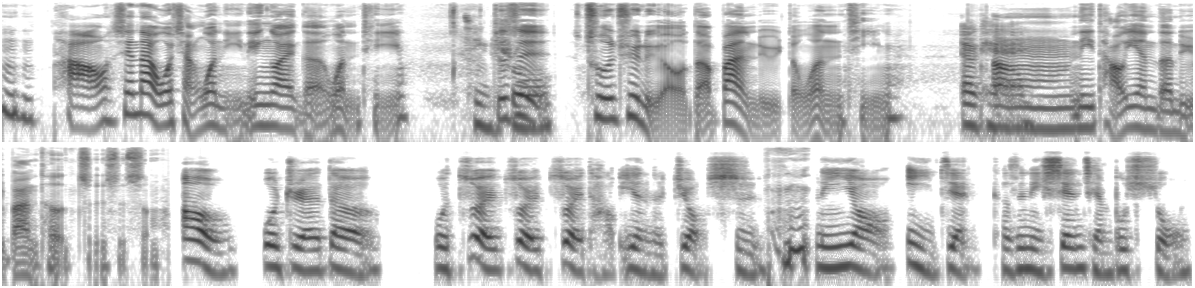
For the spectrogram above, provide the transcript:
好。现在我想问你另外一个问题，请。就是出去旅游的伴侣的问题。OK，嗯，你讨厌的旅伴特质是什么？哦，我觉得我最最最讨厌的就是 你有意见，可是你先前不说，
